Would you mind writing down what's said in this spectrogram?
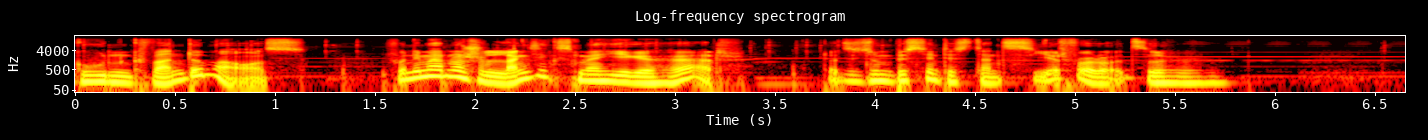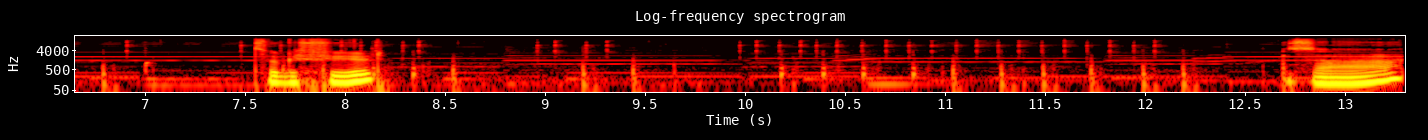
guten Quantum aus? Von dem hat man schon lange nichts mehr hier gehört. Der hat sich so ein bisschen distanziert von uns. So, gefühlt. So. Dann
